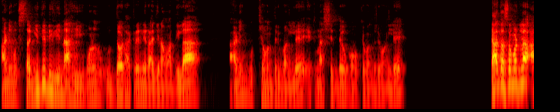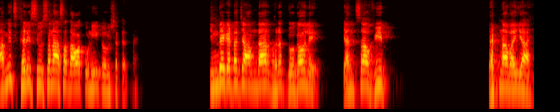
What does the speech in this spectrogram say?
आणि मग स्थगिती दिली नाही म्हणून उद्धव ठाकरेंनी राजीनामा दिला आणि मुख्यमंत्री बनले एकनाथ शिंदे उपमुख्यमंत्री बनले. त्यात असं म्हटलं आम्हीच खरी शिवसेना असा दावा कोणीही करू शकत नाही. शिंदे गटाचे आमदार भरत गोगावले यांचा व्हीप घटनाबाह्य आहे.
